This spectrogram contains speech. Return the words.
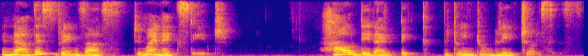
And now this brings us to my next stage. How did I pick between two great choices?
